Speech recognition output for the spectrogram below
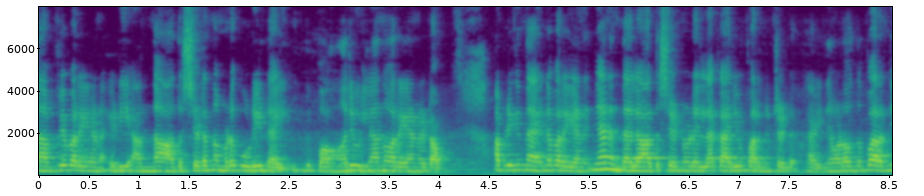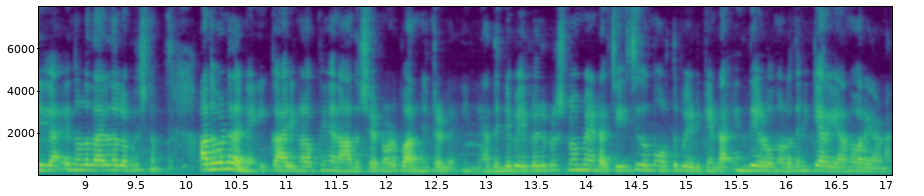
നവ്യ പറയാണ് എടി അന്ന് ആദർശേട്ടൻ നമ്മുടെ കൂടെ ഉണ്ടായി. ഇതിപ്പോൾ ആരും എന്ന് പറയാണ് കേട്ടോ അപ്പോഴേക്കും നയന പറയാണ് ഞാൻ എന്തായാലും ആദർശേട്ടനോട് എല്ലാ കാര്യവും പറഞ്ഞിട്ടുണ്ട്. കഴിഞ്ഞ തവണ ഒന്നും പറഞ്ഞില്ല എന്നുള്ളതായിരുന്നല്ലോ പ്രശ്നം. അതുകൊണ്ട് തന്നെ ഈ കാര്യങ്ങളൊക്കെ ഞാൻ ആദർശേട്ടനോട് പറഞ്ഞിട്ടുണ്ട്. ഇനി അതിന്റെ പേരിലൊരു പ്രശ്നവും വേണ്ട. ചേച്ചി ഇതൊന്നും ഓർത്ത് പേടിക്കേണ്ട. എന്ത് ചെയ്യണമെന്നുള്ളത് എനിക്കറിയാമെന്ന് പറയാണ്.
